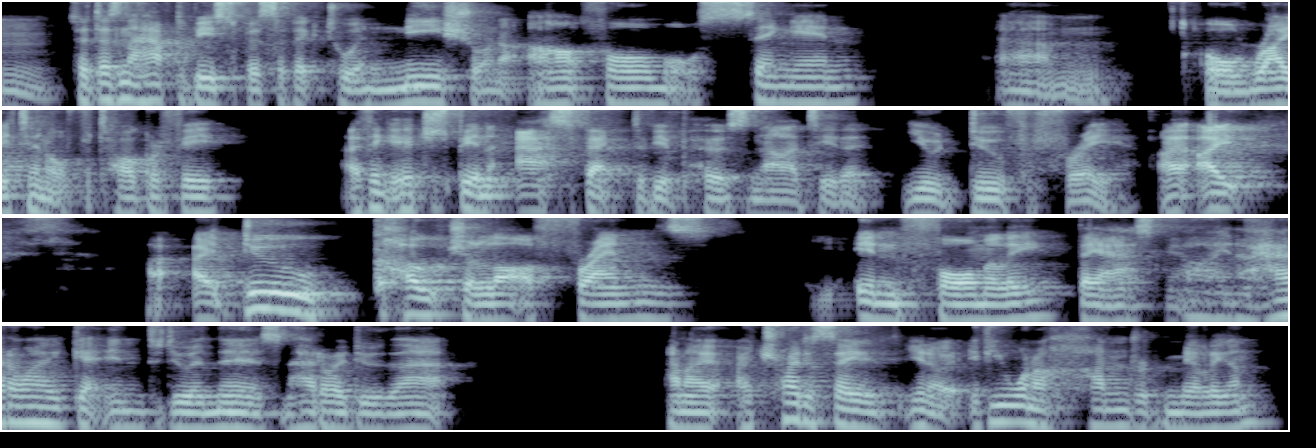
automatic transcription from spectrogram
Mm. so it doesn't have to be specific to a niche or an art form or singing. Um, or writing or photography. I think it'd just be an aspect of your personality that you would do for free. I, I, I do coach a lot of friends informally. They ask me, oh, you know, how do I get into doing this and how do I do that? And I, I try to say, you know, if you want a hundred million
